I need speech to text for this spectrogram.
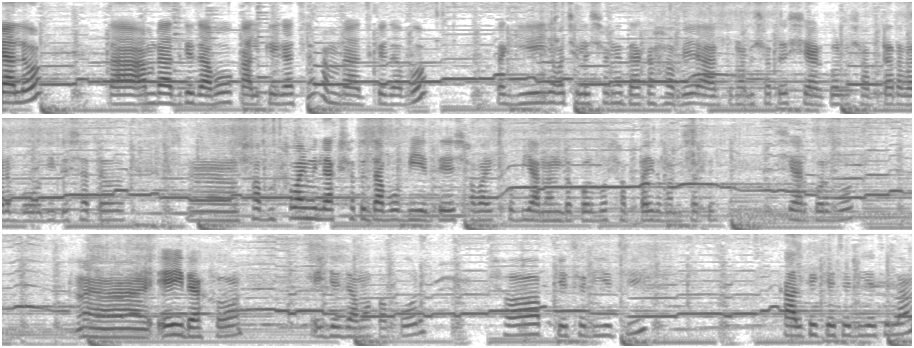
গেল। তা আমরা আজকে যাব, কালকে গেছে, আমরা আজকে যাব। তা গিয়েই আমার ছেলের সঙ্গে দেখা হবে আর তোমাদের সাথে শেয়ার করব সবটা। তারপরে বৌদিদের সাথেও সব, সবাই মিলে একসাথে যাব বিয়েতে। সবাই খুবই আনন্দ করব, সবটাই তোমাদের সাথে শেয়ার করব। আর এই দেখো, এই যে জামা কাপড় সব কেচে দিয়েছি। কালকে কেচে দিয়েছিলাম,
